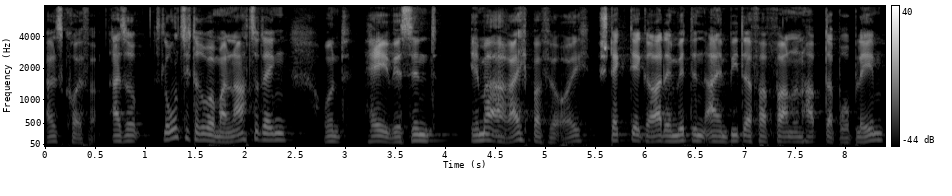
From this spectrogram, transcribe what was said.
als Käufer. Also es lohnt sich darüber mal nachzudenken und hey, wir sind immer erreichbar für euch. Steckt ihr gerade mit in einem Bieterverfahren und habt da Problem?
